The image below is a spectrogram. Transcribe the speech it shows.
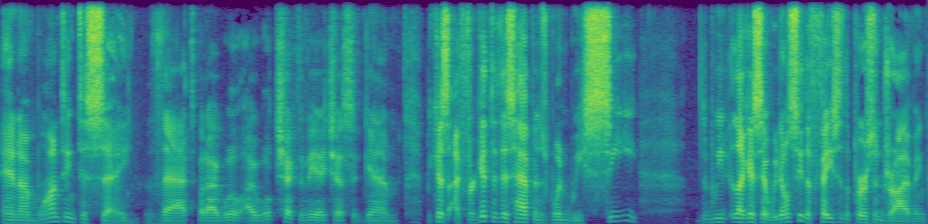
and I'm wanting to say that, but I will I will check the VHS again because I forget that this happens when we see we like I said, we don't see the face of the person driving.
